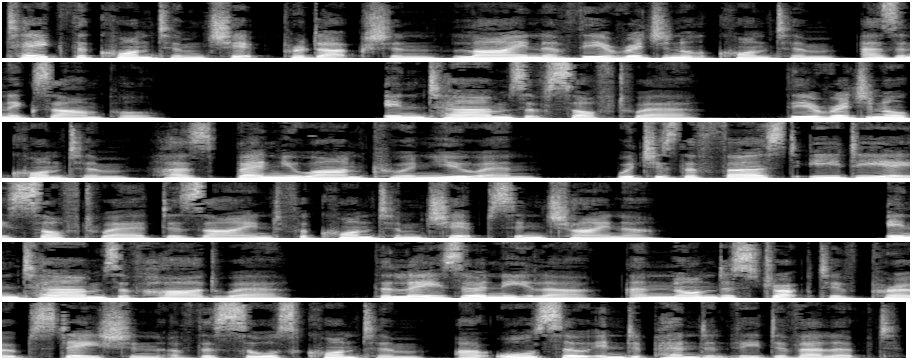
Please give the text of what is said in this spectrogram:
Take the quantum chip production line of the original quantum as an example. In terms of software, the original Quantum has Benyuan Kuan which is the first EDA software designed for quantum chips in China. In terms of hardware, the laser annealer and non-destructive probe station of the source quantum are also independently developed,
